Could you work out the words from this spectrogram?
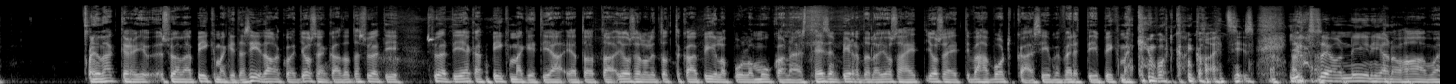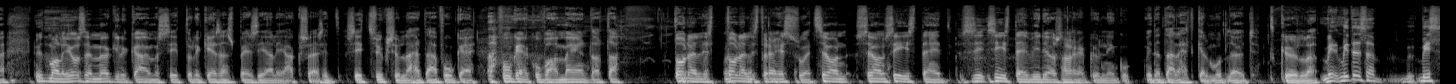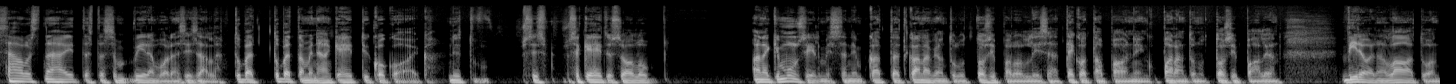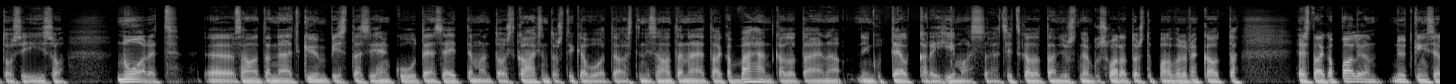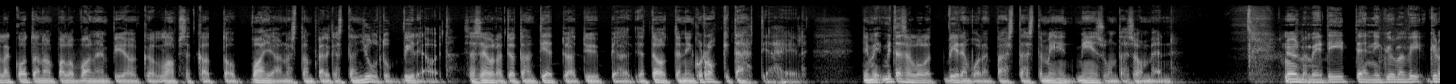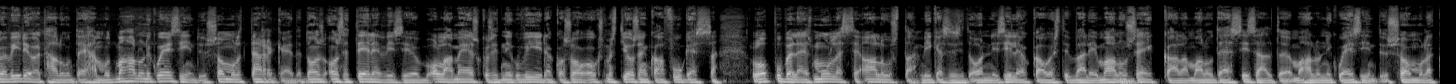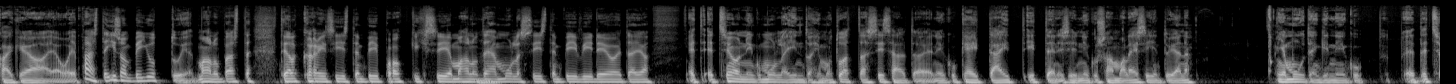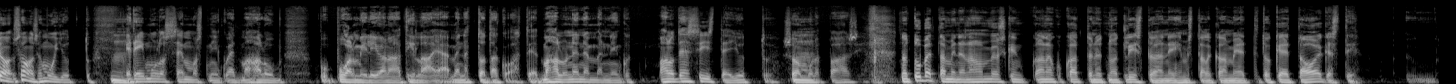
Mäkkäri syömään Big Macit ja siitä alkoi, että Josen kanssa tota, syötiin, syötiin ekat Big Macit ja, ja tota, Josella oli totta kai piilopullo mukana. Ja sitten Hesen Pirtoilla Jose, Jose heitti vähän vodkaa ja siinä me vedettiin Big Macin vodkan kanssa. Et siis Jose on niin hieno haamu ja nyt mä olin Josen mökillä käymässä, siitä tuli kesän spesiaalijakso ja sitten sit syksyllä lähdetään Fuke, Fuke kuvaan meidän tota, todellista, todellista reissua. Se on, se on siistein, si, siistein videosarja kyllä, niin kuin, mitä tällä hetkellä mut löytyy. Kyllä. M- miten sä, missä sä haluaisit nähdä itse tässä viiden vuoden sisällä? Tubet, tubettaminenhan kehittyy koko aika. Nyt siis se kehitys on ollut ainakin mun silmissä, niin katsoa, että kanavia on tullut tosi paljon lisää. Tekotapa on niin kuin parantunut tosi paljon. Videoiden laatu on tosi iso. Nuoret sanotaan näin, että kympistä siihen kuuteen, 17, 18 ikävuoteen asti, niin sanotaan näin, että aika vähän katsotaan enää niin kuin telkkari himassa. Sitten katsotaan just jonkun suoratoistopalveluiden kautta. Ja sitten aika paljon, nytkin siellä kotona on paljon vanhempia, jotka lapset katsoo vain ainoastaan pelkästään YouTube-videoita. Sä seuraat jotain tiettyä tyyppiä ja te olette niin kuin rokkitähtiä heille. Niin mitä sä luulet viiden vuoden päästä tästä, mihin, mihin suuntaan se on mennyt? No jos mä mietin itse, niin kyllä mä, vi, kyllä mä videoita haluan tehdä, mutta mä haluan niinku esiintyä. Se on mulle tärkeää. Että on, on se televisio, ollaan me Esko sit niinku viidakossa, on, onko mä sitten Josenkaan Fugessa. Loppupeleissä mulle se alusta, mikä se sitten on, niin sille ei ole kauheasti väliä. Mä haluan seikkailla, mä haluan tehdä sisältöä, mä haluan niinku esiintyä. Se on mulle kaiken A ja O. Ja päästä isompiin juttuihin. mä haluan päästä telkkariin siistempiin prokkiksi ja mä haluan mm. tehdä mulle siistempiä videoita. Ja, et, et se on niinku mulle intohimo tuottaa sisältöä ja niinku kehittää it, itteeni siinä niinku samalla esiintyjänä ja muutenkin niin kuin, että et se, on, se on se mun juttu. Mm. Että ei mulla ole semmoista, niin kuin, että mä haluan puoli miljoonaa tilaa ja mennä tota kohti. Että mä haluan enemmän niin kuin, mä haluan tehdä siistejä juttuja. Se on mm. mulle asia. No tubettaminen on myöskin, aina kun katsoo nyt noita listoja, niin ihmiset alkaa miettiä, että okei, että oikeasti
